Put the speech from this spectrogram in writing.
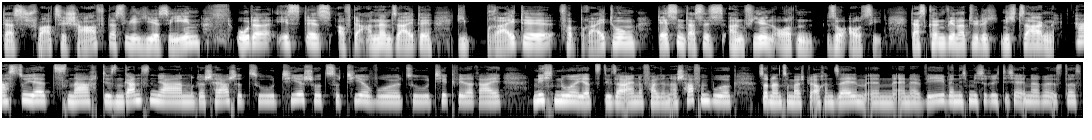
das schwarze Schaf, das wir hier sehen, oder ist es auf der anderen Seite die breite Verbreitung dessen, dass es an vielen Orten so aussieht. Das können wir natürlich nicht sagen. Hast du jetzt nach diesen ganzen Jahren Recherche zu Tierschutz, zu Tierwohl, zu Tierquälerei nicht nur jetzt dieser eine Fall in Aschaffenburg, sondern zum Beispiel auch in Selm in NRW, wenn ich mich richtig erinnere, ist das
